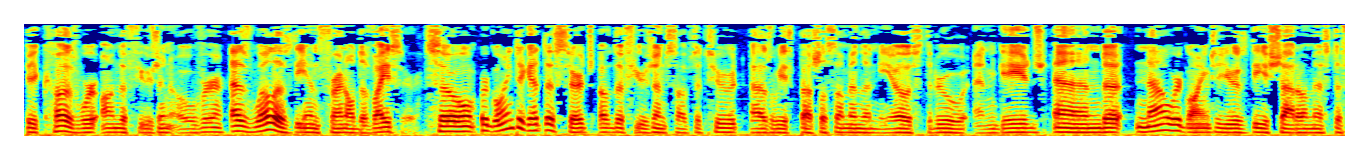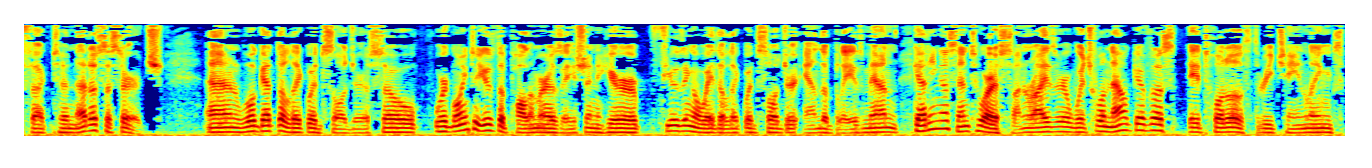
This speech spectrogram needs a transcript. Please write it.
because we're on the Fusion over, as well as the Infernal Devicer. So we're going to get the search of the Fusion substitute as we special summon the Neos through Engage. And uh, now we're going to use the Shadow Mist effect to net us a search and we'll get the liquid soldier. So we're going to use the polymerization here, fusing away the liquid soldier and the blaze man, getting us into our sunriser, which will now give us a total of three chain links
